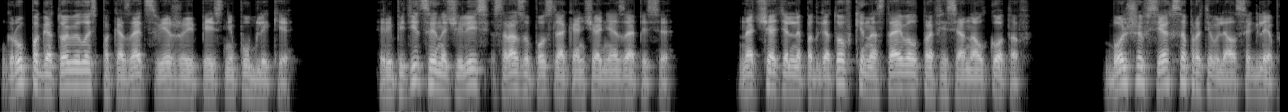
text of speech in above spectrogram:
группа готовилась показать свежие песни публике. Репетиции начались сразу после окончания записи. На тщательной подготовке настаивал профессионал Котов. Больше всех сопротивлялся Глеб.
